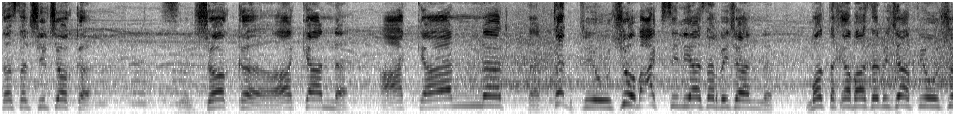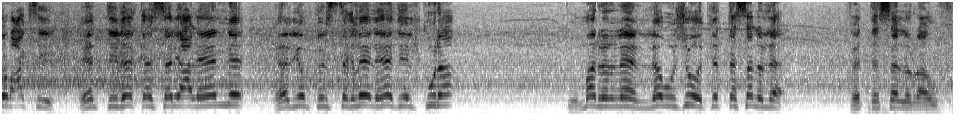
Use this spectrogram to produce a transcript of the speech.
تصل سيلشوك سيلشوك هاكان. هاكان. ترتد في هجوم عكسي لأذربيجان. منتخب أذربيجان في هجوم عكسي. انطلاقة سريعة الآن هل يمكن استغلال هذه الكرة؟ الآن لا وجود للتسلل في التسلل رؤوف.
